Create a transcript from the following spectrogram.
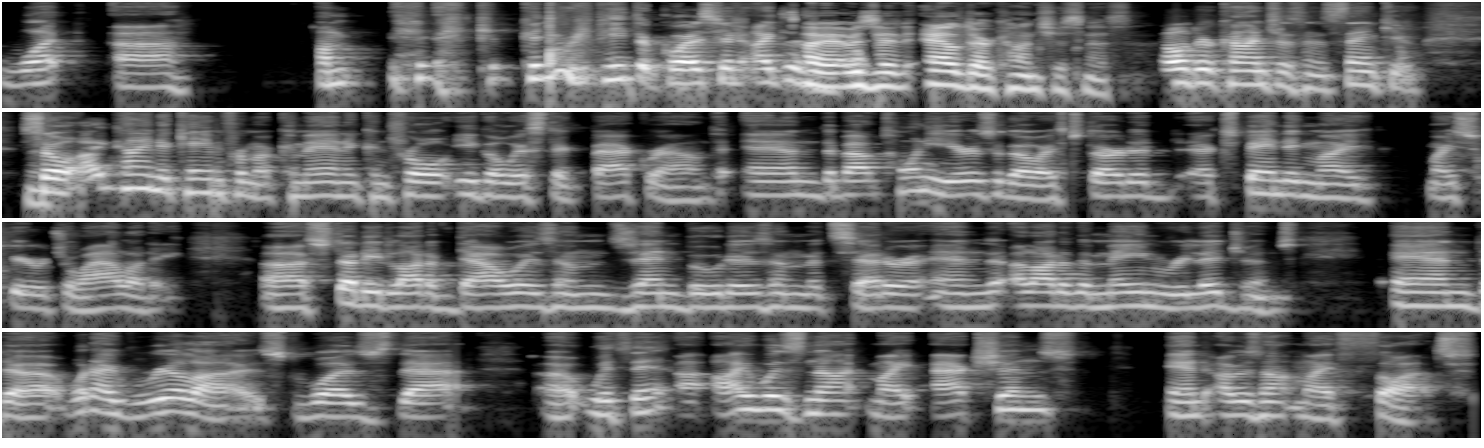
what uh, um, can you repeat the question i just oh, it was an elder consciousness elder consciousness thank you yeah. so i kind of came from a command and control egoistic background and about 20 years ago i started expanding my my spirituality uh, studied a lot of taoism zen buddhism etc and a lot of the main religions and uh, what I realized was that uh, within, I was not my actions and I was not my thoughts.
